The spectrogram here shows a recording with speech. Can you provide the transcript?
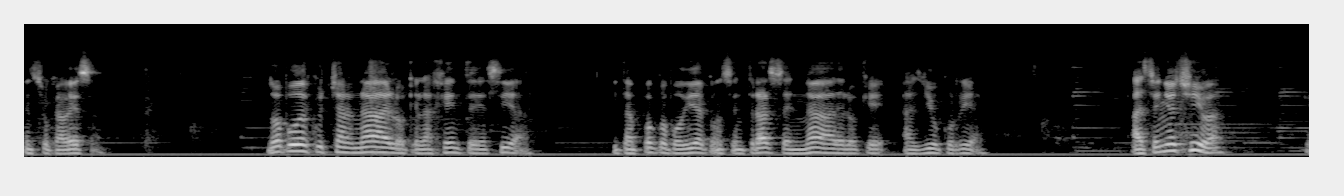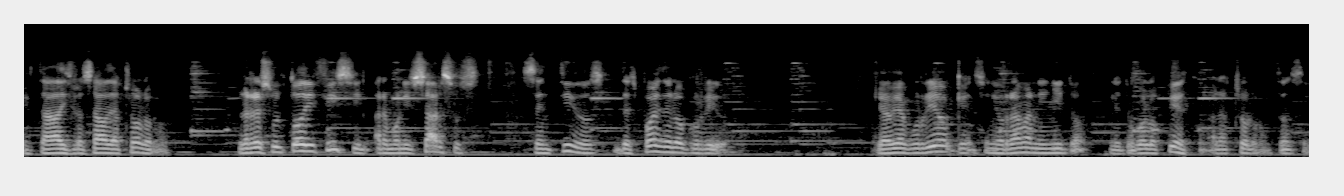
en su cabeza No pudo escuchar nada de lo que la gente decía y tampoco podía concentrarse en nada de lo que allí ocurría. Al señor Shiva, que estaba disfrazado de astrólogo, le resultó difícil armonizar sus sentidos después de lo ocurrido. ¿Qué había ocurrido? Que el señor Rama, niñito, le tocó los pies al astrólogo. Entonces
